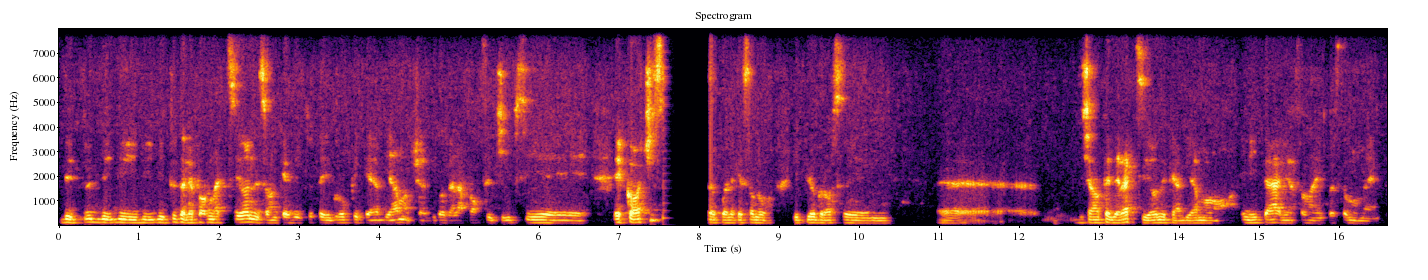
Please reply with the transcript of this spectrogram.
di, di, di, tutte le formazioni, anche di tutti i gruppi che abbiamo, cioè dico della Forza Gypsy e, e Coaches, quelle che sono le più grosse eh, diciamo, federazioni che abbiamo in Italia insomma, in questo momento.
